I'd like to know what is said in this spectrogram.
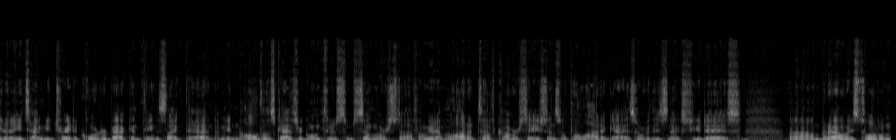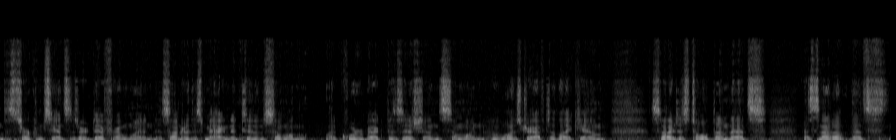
you know, anytime you trade a quarterback and things like that, I mean, all those guys are going through some similar stuff. I'm going to have a lot of tough conversations with a lot of guys over these next few days. Um, but I always told them the circumstances are different when it's under this magnitude, someone, a quarterback position, someone who was drafted like him. So I just told them that's, that's not up, that's,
